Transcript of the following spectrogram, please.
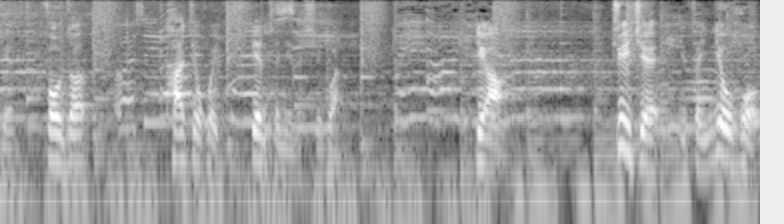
天，否则它就会变成你的习惯。第二，拒绝一份诱惑，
